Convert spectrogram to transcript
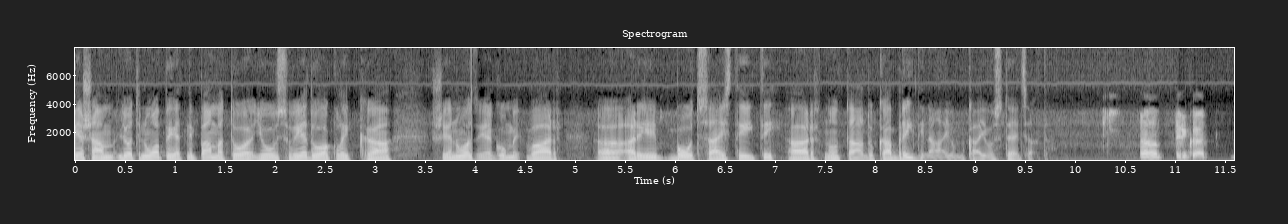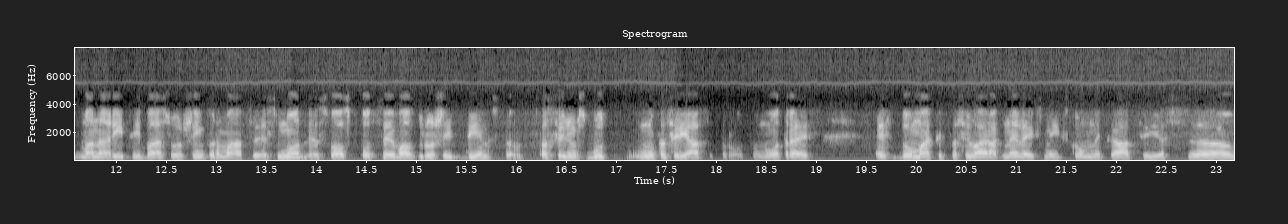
tiešām ļoti nopietni pamato jūsu viedokli, ka šie noziegumi var uh, arī būt saistīti ar nu, tādu kā brīdinājumu, kā jūs teicāt? Uh, pirmkārt, manā rīcībā esoša informācija esmu nodevis valsts policijai, valsts drošības dienestam. Tas ir jums būt, nu, tas ir jāsaprot. Un otrais, Es domāju, ka tas ir vairāk neveiksmīgs komunikācijas, uh,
